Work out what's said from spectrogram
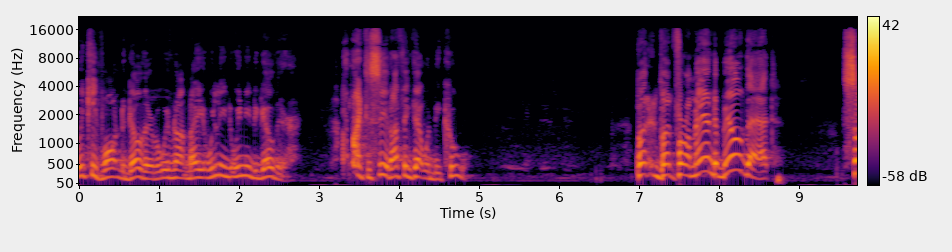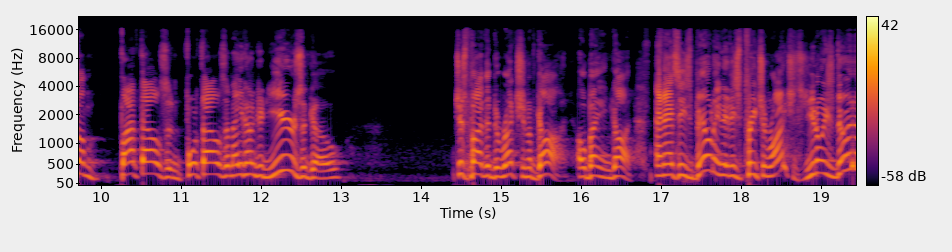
We keep wanting to go there, but we've not made it. We need, we need to go there. I'd like to see it. I think that would be cool. But, but for a man to build that, some 5,000, 4,800 years ago just by the direction of God, obeying God. And as he's building it, he's preaching righteousness. You know what he's doing?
